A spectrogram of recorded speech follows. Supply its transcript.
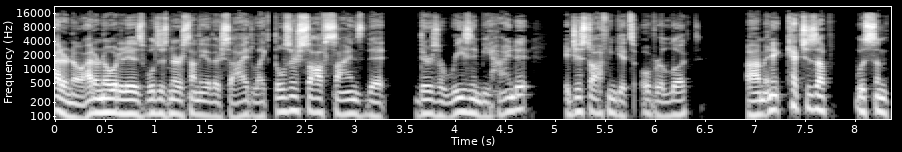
I don't know. I don't know what it is. We'll just nurse on the other side. Like those are soft signs that there's a reason behind it. It just often gets overlooked. Um, and it catches up with some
